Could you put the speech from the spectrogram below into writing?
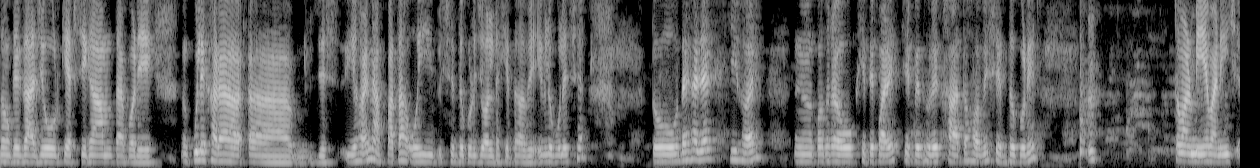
তোমাকে গাজর, ক্যাপসিকাম, তারপরে কুলেখাড়া যে ইয়ে হয় না, পাতা, ওই সেদ্ধ করে জলটা খেতে হবে, এগুলো বলেছে। তো দেখা যাক কি হয় কতটা ও খেতে পারে। চেপে ধরে খাওয়াতে হবে সেদ্ধ করে। তোমার মেয়ে বানিয়েছে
